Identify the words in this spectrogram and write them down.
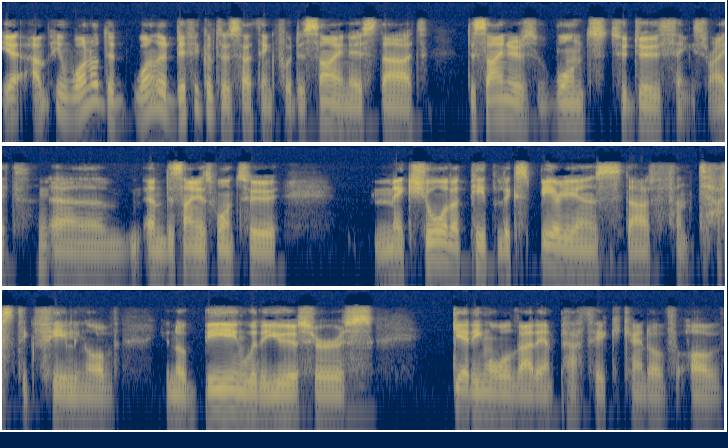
Yeah, I mean, one of the one of the difficulties I think for design is that designers want to do things right, mm. um, and designers want to make sure that people experience that fantastic feeling of you know being with the users, getting all that empathic kind of, of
